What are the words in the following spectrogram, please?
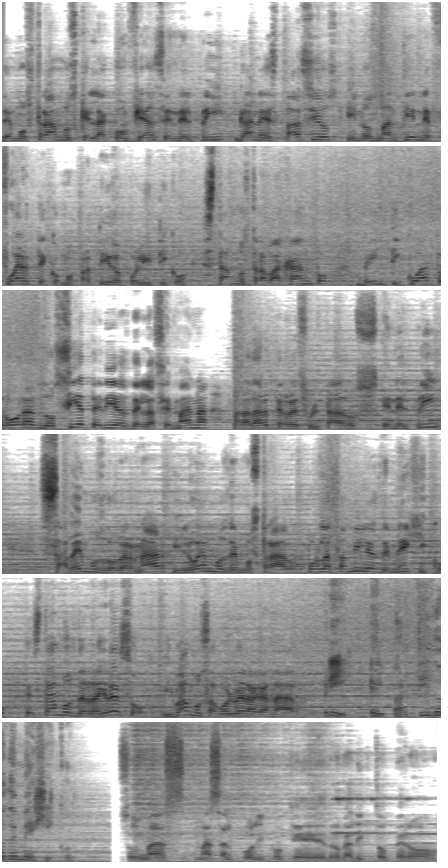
Demostramos que la confianza en el PRI gana espacios y nos mantiene fuerte como partido político. Estamos trabajando 24 horas los 7 días de la semana para darte resultados. En el PRI sabemos gobernar y lo hemos demostrado. Por las familias de México, estamos de regreso y vamos a volver a ganar. PRI, el Partido de México. Soy más, más alcohólico que drogadicto, pero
